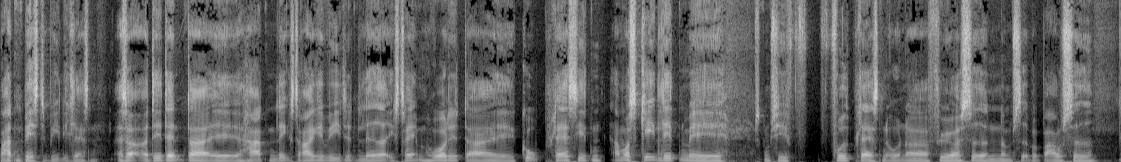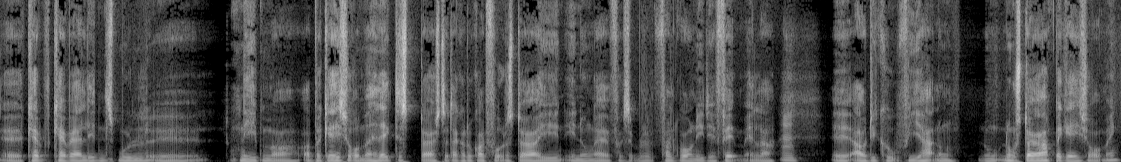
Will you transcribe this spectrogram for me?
bare den bedste bil i klassen. Altså, og det er den, der øh, har den længste rækkevidde, den lader ekstremt hurtigt, der er øh, god plads i den. Der er måske lidt med, skal man sige, fodpladsen under førersæderne, når man sidder på bagsædet, øh, kan, kan være lidt en smule øh, kniben, og, og bagagerummet er heller ikke det største. Der kan du godt få det større i, i nogle af for eksempel Volkswagen ID5 eller mm. øh, Audi Q4 har nogle, nogle, nogle større bagagerum. Ikke?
